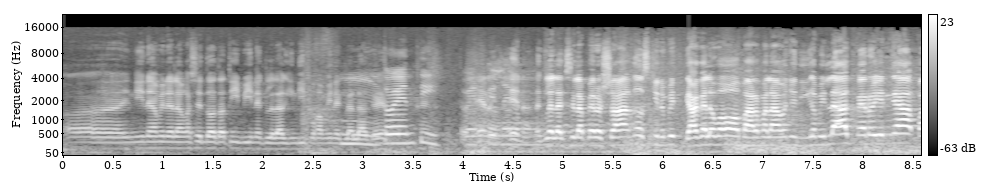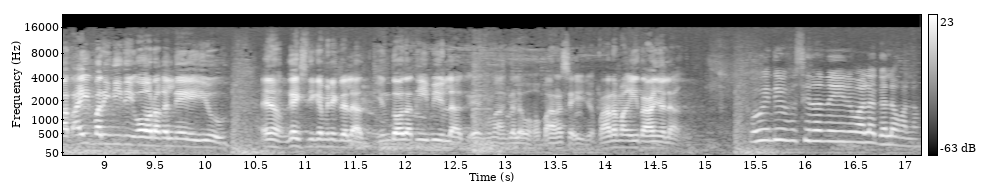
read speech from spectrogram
Ay, hindi namin alam kasi Dota TV naglalag, hindi po kami naglalag. Mm, Ayan. 20. 20 Ayan, na ayan, yun. naglalag sila pero Shackles, kinumit, gagalaw ako para malaman nyo, hindi kami lag. Pero yun nga, patay pa rin dito yung Oracle ni AU. Ayun, guys, hindi kami naglalag. Yung Dota TV yung lag. Ayan, gumagalaw ako para sa inyo. Para makita nyo lang. Kung hindi pa sila naniniwala, galaw ka lang.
